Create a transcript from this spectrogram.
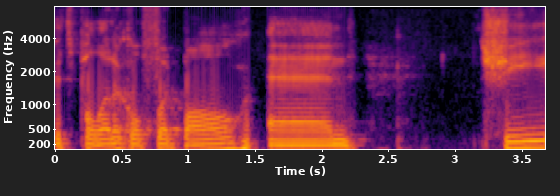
it's political football and she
